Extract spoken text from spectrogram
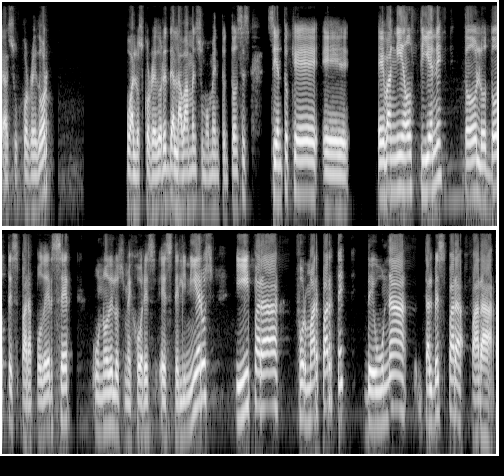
a su corredor, o a los corredores de Alabama en su momento. Entonces, siento que eh, Evan Neal tiene todos los dotes para poder ser uno de los mejores este, linieros y para formar parte de una, tal vez para, para,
